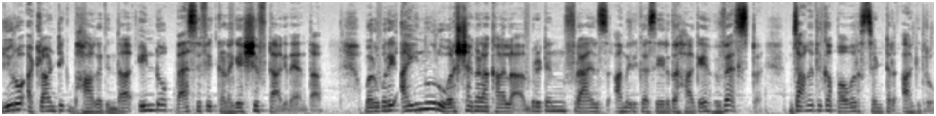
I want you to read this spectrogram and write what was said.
Euro Atlantic ಭಾಗದಿಂದ ಇಂಡೋ ಪ್ಯಾಸಿಫಿಕ್ ಕಡೆಗೆ ಶಿಫ್ಟ್ ಆಗಿದೆ ಅಂತ. ಬರೋಬ್ಬರಿ ಐನೂರು ವರ್ಷಗಳ ಕಾಲ ಬ್ರಿಟನ್, ಫ್ರಾನ್ಸ್, ಅಮೆರಿಕ ಸೇರಿದ ಹಾಗೆ ವೆಸ್ಟ್ ಜಾಗತಿಕ ಪವರ್ ಸೆಂಟರ್ ಆಗಿದ್ರು.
